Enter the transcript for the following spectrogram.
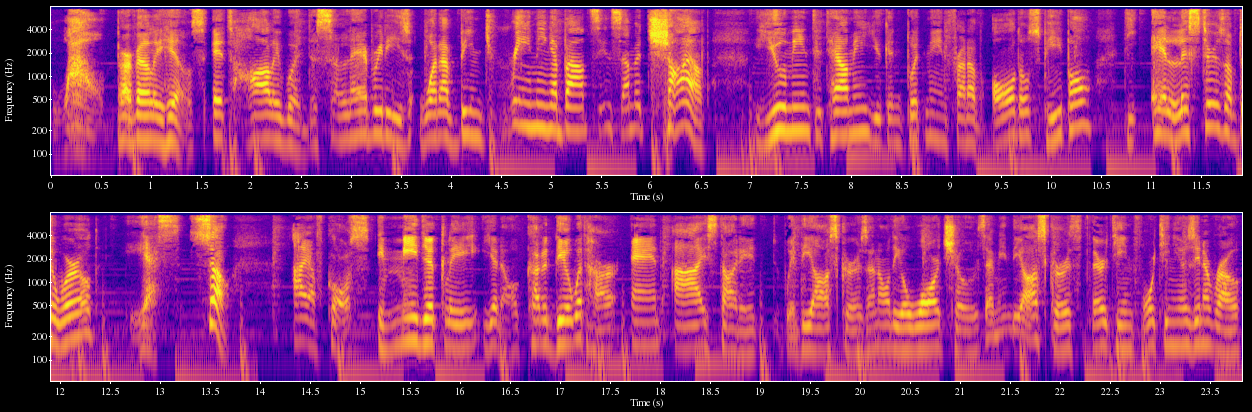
Wow, Beverly Hills. It's Hollywood, the celebrities, what I've been dreaming about since I'm a child. You mean to tell me you can put me in front of all those people? The A-listers of the world? Yes. So, I, of course, immediately, you know, cut a deal with her and I started with the Oscars and all the award shows. I mean, the Oscars 13, 14 years in a row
